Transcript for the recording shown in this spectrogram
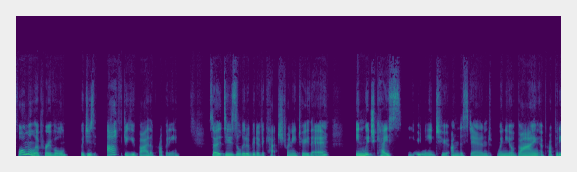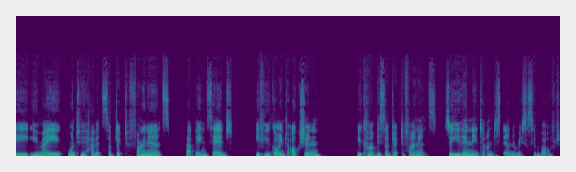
formal approval, which is after you buy the property. So it is a little bit of a catch 22 there, in which case you need to understand when you're buying a property, you may want to have it subject to finance. That being said, if you're going to auction, you can't be subject to finance. So you then need to understand the risks involved.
